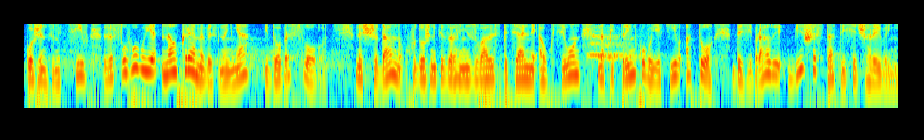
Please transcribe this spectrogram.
Кожен з митців заслуговує на окреме визнання і добре слово. Нещодавно художники зорганізували спеціальний аукціон на підтримку вояків АТО, де зібрали більше 100 тисяч гривень.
